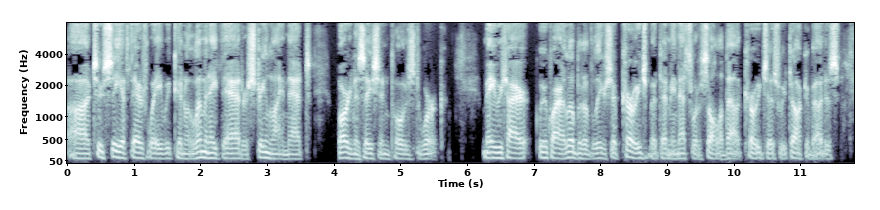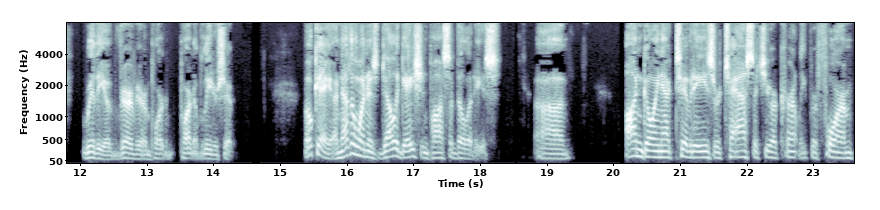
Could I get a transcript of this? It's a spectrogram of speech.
uh, to see if there's a way we can eliminate that or streamline that organization imposed work. May retire, require a little bit of leadership courage, but I mean, that's what it's all about. Courage, as we talked about, is really a very, very important part of leadership. Okay. Another one is delegation possibilities. Uh, ongoing activities or tasks that you are currently perform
